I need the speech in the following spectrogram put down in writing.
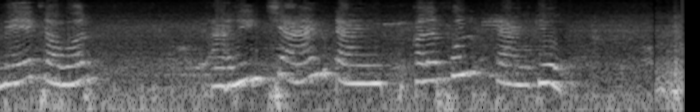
makes our uh, rich and colorful. Thank you.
